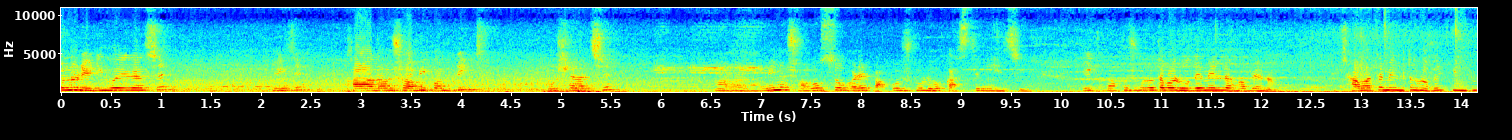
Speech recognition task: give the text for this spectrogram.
জন্য রেডি হয়ে গেছে। এই যে খাওয়া দাওয়া সবই কমপ্লিট বসে আছে। আমি না সমস্ত ঘরের পাপোশগুলো কাচতে নিয়েছি। এই পাপোশগুলো তো আবার রোদে মেললে হবে না। ছাওয়াতে মেলতে হবে, কিন্তু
